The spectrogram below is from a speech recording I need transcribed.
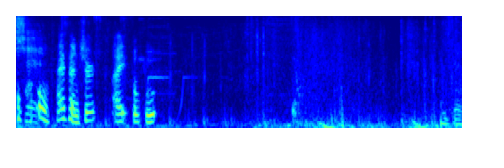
Oh, Shit. Oh, I venture. I. Oh, oh. I'm dead.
